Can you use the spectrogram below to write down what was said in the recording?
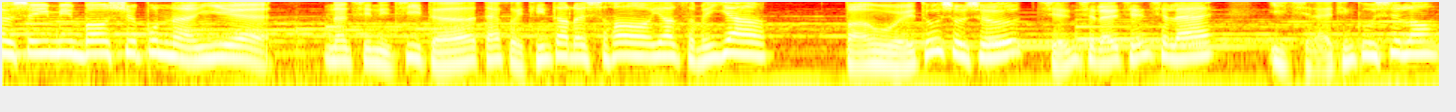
的声音面包屑不难耶。那请你记得，待会听到的时候要怎么样？帮维多叔叔捡起来，捡起来，一起来听故事喽。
